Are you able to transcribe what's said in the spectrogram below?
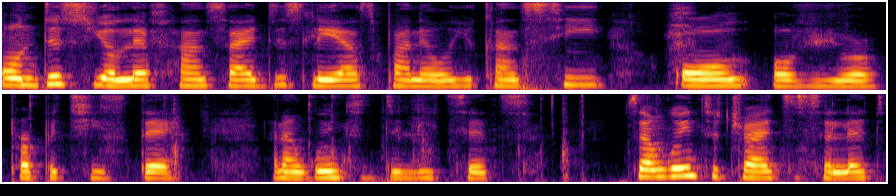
on this your left hand side this layers panel you can see all of your properties there. And i'm going to delete it. So i'm going to try to select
